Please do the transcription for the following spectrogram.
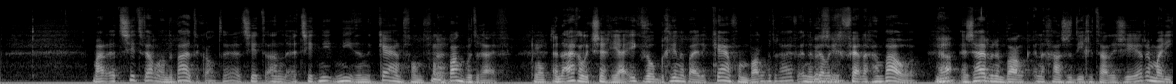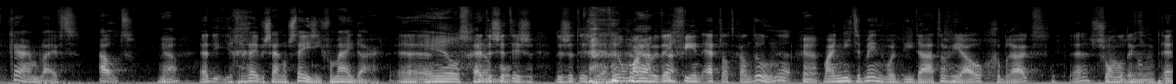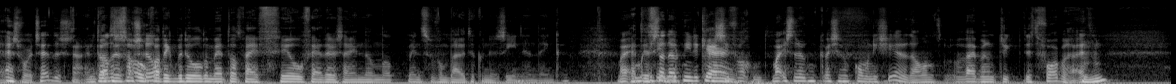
Maar het zit wel aan de buitenkant. Hè. Het zit, aan, het zit niet, niet in de kern van, van Nee. het bankbedrijf. Klopt. En eigenlijk zeg je, ja, ik wil beginnen bij de kern van het bankbedrijf en dan wil ik verder gaan bouwen. Ja. En zij hebben een bank en dan gaan ze digitaliseren, maar die kern blijft oud. Ja. Hè, die, gegevens zijn nog steeds niet van mij daar. Eh, Heel hè, scherp. dus, het is, dus het is eh, heel makkelijk dat je via een app dat kan doen. Ja. Ja. Maar niettemin wordt die data van jou gebruikt. Hè, zonder dat je, honderd eh, enzovoorts. Hè, dus Ja, en dat, is het ook verschil. wat ik bedoelde met dat wij veel verder zijn dan dat mensen van buiten kunnen zien en denken. Maar het is, is dat ook de niet een kwestie kern van... goed. Maar is dat ook een kwestie van communiceren dan? Want wij hebben natuurlijk dit voorbereid. Mhm.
